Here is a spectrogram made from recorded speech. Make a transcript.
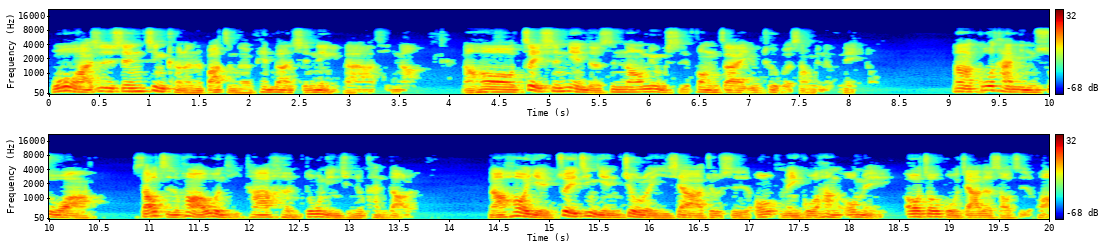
不过我还是先尽可能的把整个片段先念给大家听啊。然后这次念的是 Now News 放在 YouTube 上面的内容。那郭台铭说啊，少子化的问题他很多年前就看到了，然后也最近研究了一下，就是欧美国和欧美欧洲国家的少子化，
